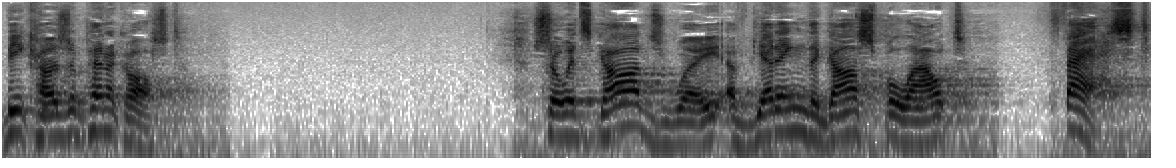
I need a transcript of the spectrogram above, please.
Because of Pentecost. So it's God's way of getting the gospel out fast.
